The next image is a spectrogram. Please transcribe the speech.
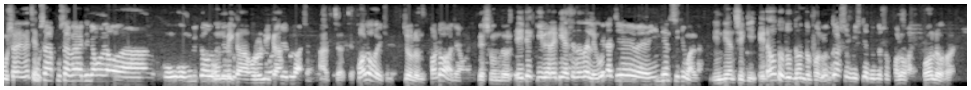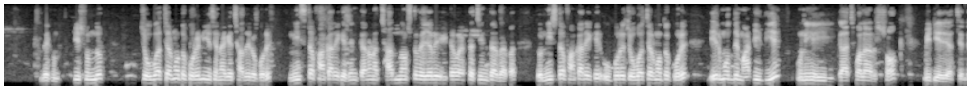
পুষার এনেছেন? পুষা পুষা ভ্যারাইটি যেমন অম্বিকা অম্বিকা অরুণিকা। এগুলো আছে। আচ্ছা আচ্ছা। ফলো হয়েছিল। চলুন। ফটো আছে কাছে। বেশ সুন্দর। এইটা কি ভ্যারাইটি আছে দাদা লেবু? এটা হচ্ছে ইন্ডিয়ান সিকি মালটা। ইন্ডিয়ান সিকি। এটাও তো দুর্দান্ত ফল দুর্দর্শ মিষ্টি দুর্দর্শ ফলো হয়। ফলও হয়। দেখুন কি সুন্দর। চৌবাচ্চার মতো করে নিয়েছেন আগে ছাদের ওপরে। নিচটা ফাঁকা রেখেছেন কেননা ছাদ নষ্ট হয়ে যাবে এটাও একটা চিন্তার ব্যাপার। তো নিচটা ফাঁকা রেখে উপরে চৌবাচ্চার মতো করে এর মধ্যে মাটি দিয়ে উনি এই গাছপালার শখ মিটিয়ে যাচ্ছেন।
